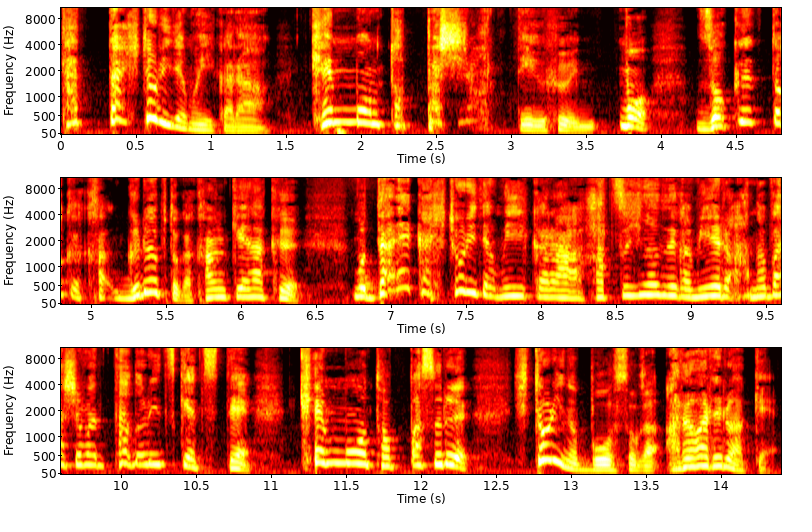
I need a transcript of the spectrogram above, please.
たった一人でもいいから、検問突破しろっていう風に、もう、族とかかグループとか関係なく、もう誰か一人でもいいから、初日の出が見えるあの場所までたどり着けっつって、検問を突破する一人の暴走が現れるわけ。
